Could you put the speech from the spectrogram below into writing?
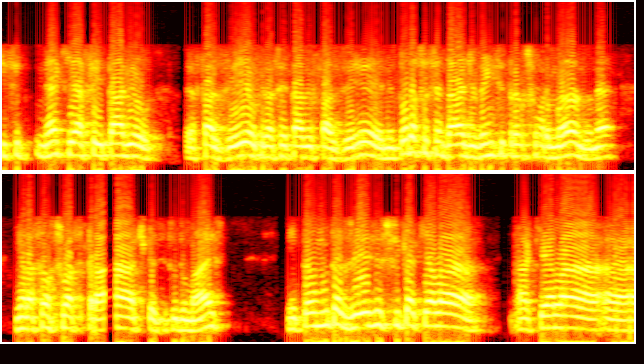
que, se, né, que é aceitável é, fazer, o que é aceitável fazer. Né? Toda a sociedade vem se transformando né, em relação às suas práticas e tudo mais. Então, muitas vezes fica aquela. aquela a,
